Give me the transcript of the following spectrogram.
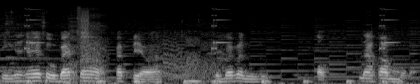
จริงถ้าใช้ซูแบทก็แป๊บเดียวครับสูแบทมันตบหน้าคว่ำหมดอะ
